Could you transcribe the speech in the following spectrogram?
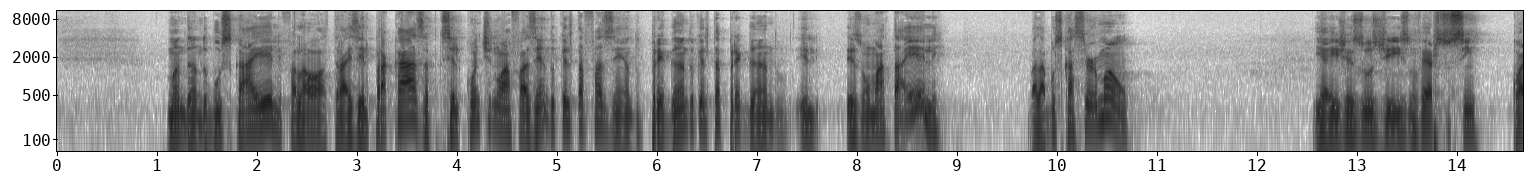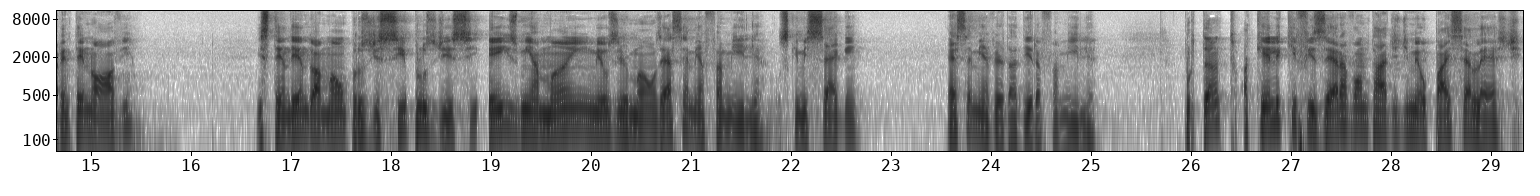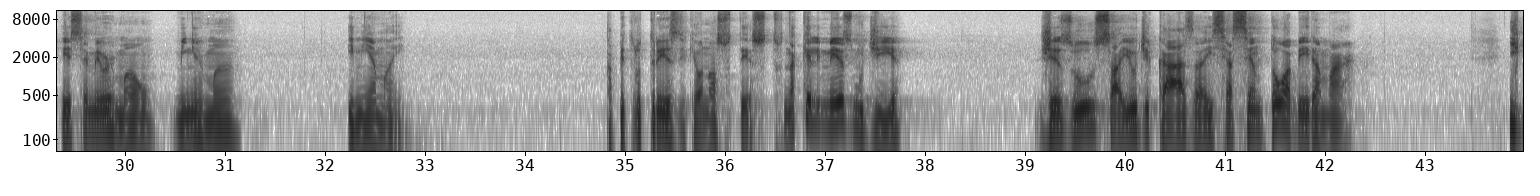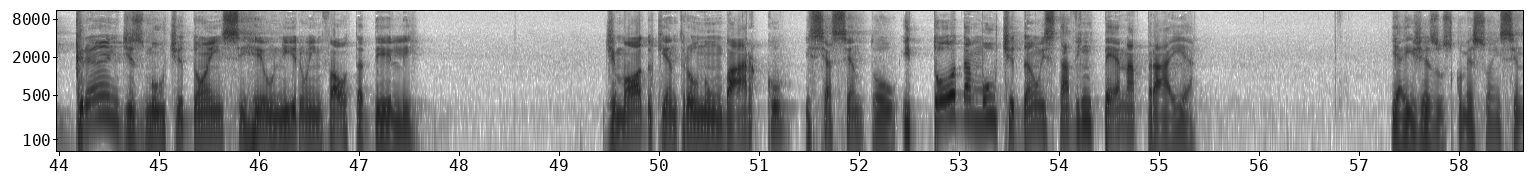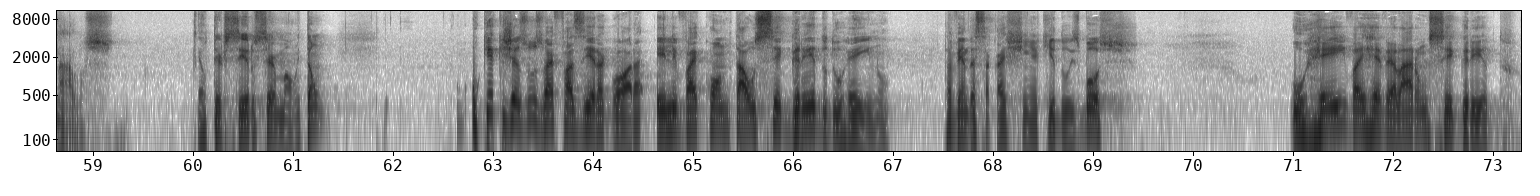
mandando buscar ele, falar, ó, traz ele para casa, porque se ele continuar fazendo o que ele está fazendo, pregando o que ele está pregando, ele, eles vão matar ele. Vai lá buscar seu irmão. E aí Jesus diz no verso 5, 49, estendendo a mão para os discípulos, disse: Eis minha mãe e meus irmãos, essa é minha família, os que me seguem. Essa é minha verdadeira família. Portanto, aquele que fizer a vontade de meu Pai celeste, esse é meu irmão, minha irmã e minha mãe. Capítulo 13, que é o nosso texto. Naquele mesmo dia, Jesus saiu de casa e se assentou à beira-mar. e grandes multidões se reuniram em volta dele, de modo que entrou num barco e se assentou, e toda a multidão estava em pé na praia. E aí Jesus começou a ensiná-los. É o terceiro sermão. Então, o que que Jesus vai fazer agora? Ele vai contar o segredo do reino. Tá vendo essa caixinha aqui do esboço? O rei vai revelar um segredo.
